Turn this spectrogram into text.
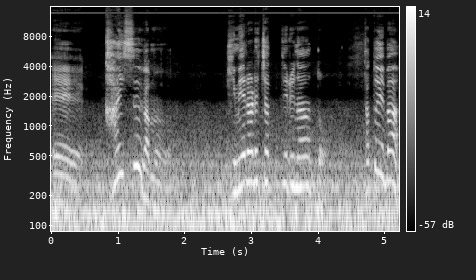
えー、回数がもう決められちゃってるなと。例えば、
